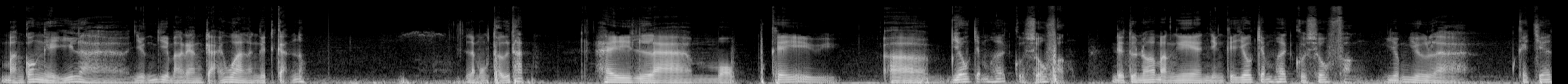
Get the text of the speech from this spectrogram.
Bạn có nghĩ là những gì bạn đang trải qua là nghịch cảnh không? Là một thử thách hay là một cái uh, dấu chấm hết của số phận? Để tôi nói bạn nghe những cái dấu chấm hết của số phận, giống như là cái chết,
